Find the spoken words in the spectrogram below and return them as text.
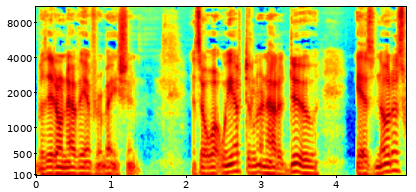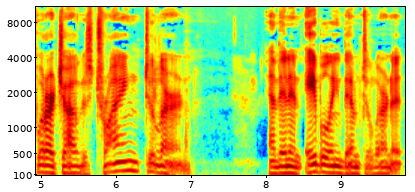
but they don't have the information. And so, what we have to learn how to do is notice what our child is trying to learn and then enabling them to learn it.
